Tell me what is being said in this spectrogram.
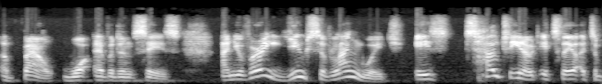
about what evidence is and your very use of language is totally you know it's the it's a,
